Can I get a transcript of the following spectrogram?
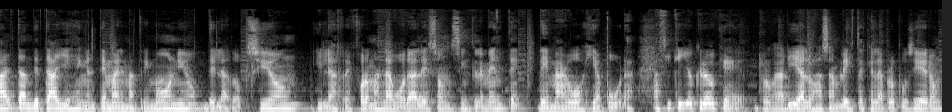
Faltan detalles en el tema del matrimonio, de la adopción y las reformas laborales son simplemente demagogia pura. Así que yo creo que rogaría a los asambleístas que la propusieron,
